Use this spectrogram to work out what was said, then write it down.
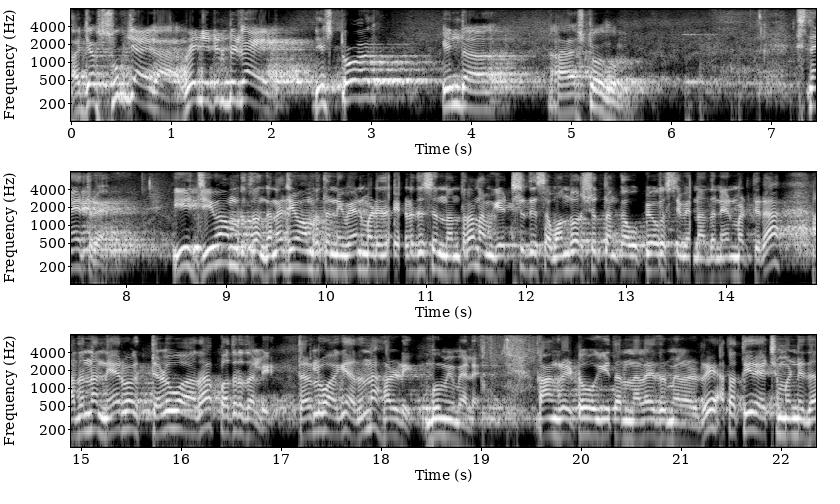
और जब सूख जाएगा when it will be dried they store in the uh, store room ಸ್ನೇಹಿತರೆ ಈ ಜೀವಾಮೃತ ಘನಜೀವಾಮೃತ ನೀವೇನು ಮಾಡಿದ್ರೆ ಎರಡು ದಿವಸದ ನಂತರ ನಮ್ಗೆ ಹೆಚ್ಚು ದಿವಸ, ಒಂದು ವರ್ಷದ ತನಕ ಉಪಯೋಗಿಸ್ತೀವಿ ಅನ್ನೋದನ್ನ ಏನು ಮಾಡ್ತೀರಾ? ಅದನ್ನು ನೇರವಾಗಿ ತೆಳುವಾದ ಪದರದಲ್ಲಿ, ತೆರಳುವಾಗಿ ಅದನ್ನು ಹರಡಿ, ಭೂಮಿ ಮೇಲೆ. ಕಾಂಕ್ರೀಟು, ಈ ಥರ ನೆಲ ಇದ್ರ ಮೇಲೆ ಹರಡಿ, ಅಥವಾ ತೀರ ಹೆಚ್ಚು ಮಣ್ಣಿದೆ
